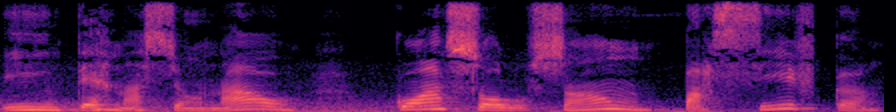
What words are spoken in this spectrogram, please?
e internacional com a solução pacífica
